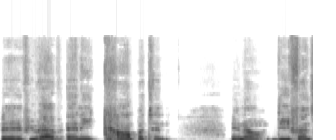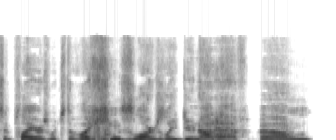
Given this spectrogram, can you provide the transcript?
if you have any competent, you know, defensive players, which the Vikings largely do not have. Um,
